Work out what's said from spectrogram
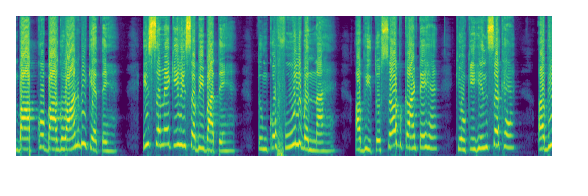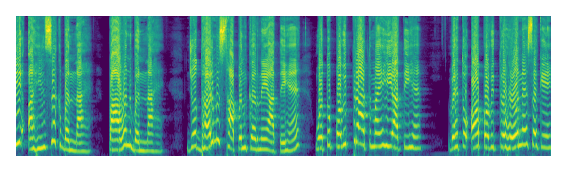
बाप को बागवान भी कहते हैं। इस समय की ही सभी बातें हैं। तुमको फूल बनना है। अभी तो सब कांटे हैं, क्योंकि हिंसक है। अभी अहिंसक बनना है, पावन बनना है। जो धर्म स्थापन करने आते हैं, वह तो पवित्र आत्माएँ ही आती हैं। वह तो अपवित्र हो न सके।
